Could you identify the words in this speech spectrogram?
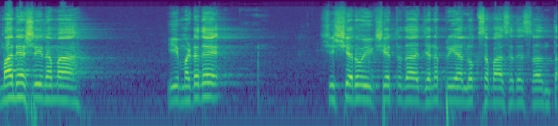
ಮಾನ್ಯ ಶ್ರೀ ನಮ್ಮ ಈ ಮಠದೇ ಶಿಷ್ಯರು ಈ ಕ್ಷೇತ್ರದ ಜನಪ್ರಿಯ ಲೋಕಸಭಾ ಸದಸ್ಯರಾದಂಥ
